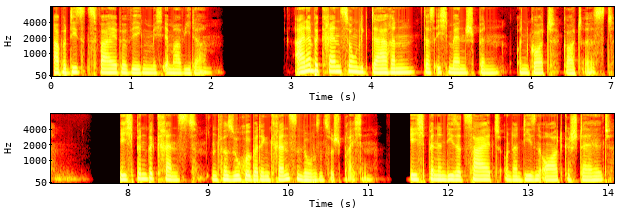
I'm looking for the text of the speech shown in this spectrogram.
Aber diese zwei bewegen mich immer wieder. Eine Begrenzung liegt darin, dass ich Mensch bin und Gott Gott ist. Ich bin begrenzt und versuche über den Grenzenlosen zu sprechen. Ich bin in diese Zeit und an diesen Ort gestellt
